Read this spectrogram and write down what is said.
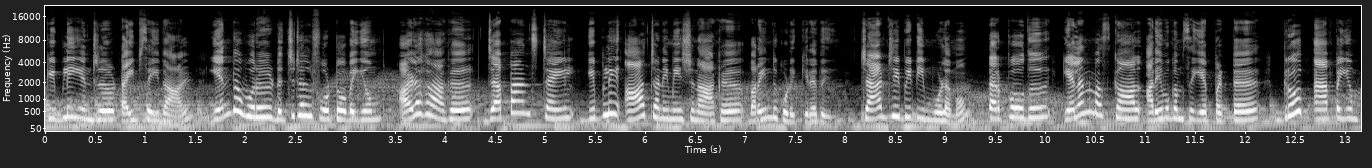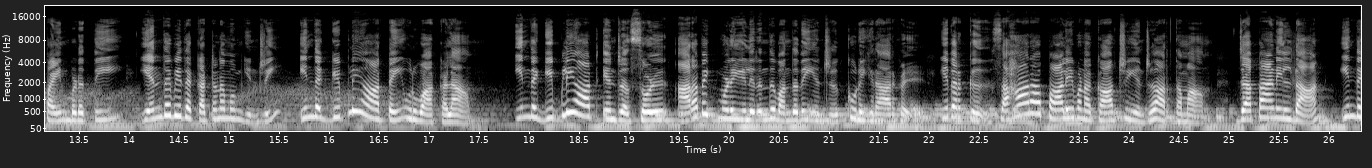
Ghibli என்று டைப் செய்தால் எந்த ஒரு டிஜிட்டல் போட்டோவையும் அழகாக ஜப்பான் ஸ்டைல் கிப்லி ஆர்ட் அனிமேஷனாக வரைந்து கொடுக்கிறது. சாட் ஜிபிடி மூலமும் தற்போது எலன் மஸ்கால் அறிமுகம் செய்யப்பட்ட குரூப் ஆப்பையும் பயன்படுத்தி எந்தவித கட்டணமும் இன்றி இந்த கிப்லி ஆர்ட்டை உருவாக்கலாம். இந்த கிப்லி ஆர்ட் என்ற சொல் அரபிக் மொழியிலிருந்து வந்தது என்று கூறுகிறார்கள். இதற்கு சஹாரா பாலைவன காற்று என்று அர்த்தமாம். ஜப்பானில்தான் இந்த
